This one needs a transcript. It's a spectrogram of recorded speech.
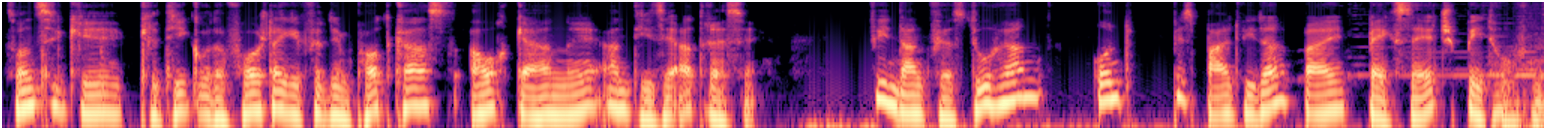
Sonstige Kritik oder Vorschläge für den Podcast auch gerne an diese Adresse. Vielen Dank fürs Zuhören und bis bald wieder bei Backstage Beethoven.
